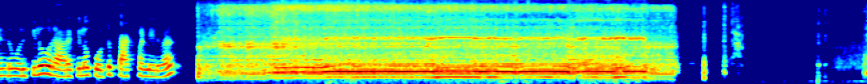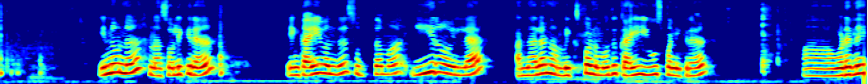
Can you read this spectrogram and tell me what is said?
ரெண்டு ஒரு கிலோ ஒரு அரை கிலோ போட்டு பேக் பண்ணிடுவேன். இன்னொன்று நான் சொல்லிக்கிறேன். என் கை வந்து சுத்தமாக ஈரம் இல்லை. அதனால் நான் மிக்ஸ் பண்ணும்போது கை யூஸ் பண்ணிக்கிறேன். உடனே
